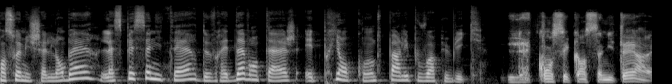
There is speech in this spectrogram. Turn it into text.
François-Michel Lambert, l'aspect sanitaire devrait davantage être pris en compte par les pouvoirs publics les conséquences sanitaires,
